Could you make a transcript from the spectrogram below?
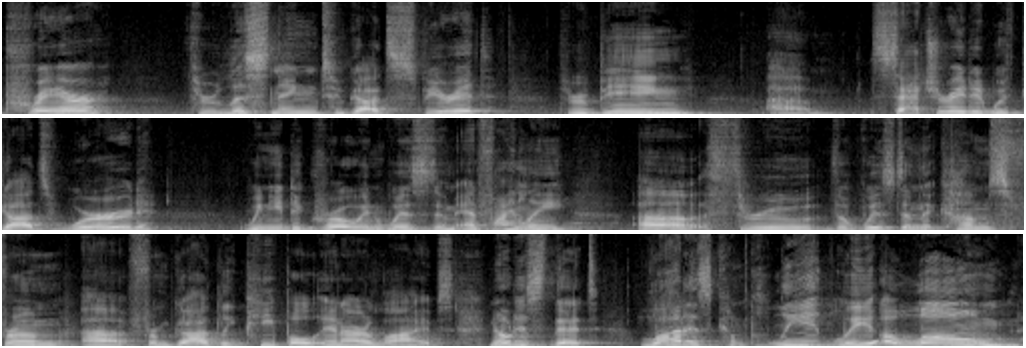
prayer, through listening to God's Spirit, through being um, saturated with God's Word. We need to grow in wisdom. And finally, uh, through the wisdom that comes from, uh, from godly people in our lives. Notice that Lot is completely alone.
